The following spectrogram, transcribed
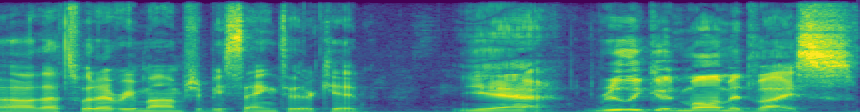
Oh, that's what every mom should be saying to their kid. Yeah, really good mom advice.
